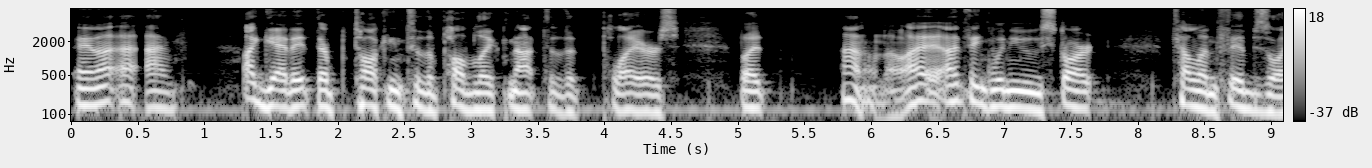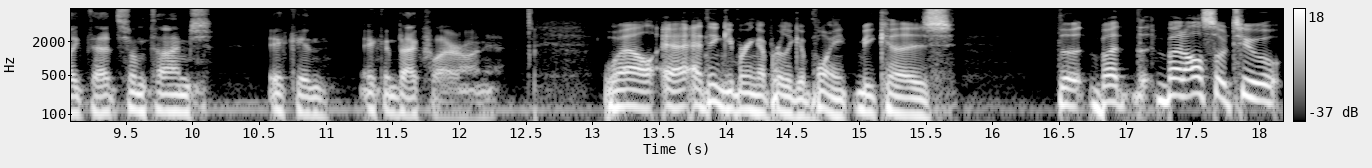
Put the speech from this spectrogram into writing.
And I, I, I, I get it. They're talking to the public, not to the players, but I don't know. I, I think when you start telling fibs like that, sometimes it can it can backfire on you. Well, I think you bring up a really good point because the but but also too,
